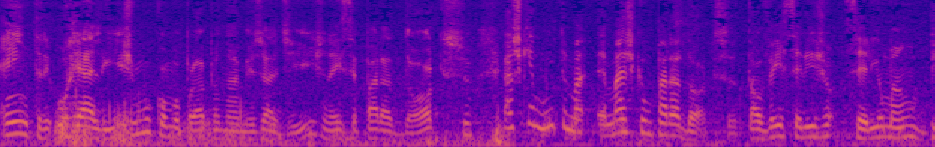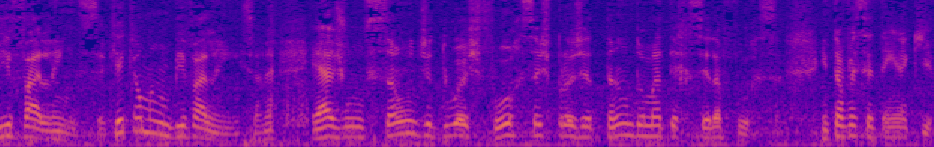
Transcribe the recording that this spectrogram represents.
entre o realismo, como o próprio nome já diz, né, esse paradoxo. Acho que é muito mais, é mais que um paradoxo. Talvez seria, seria uma ambivalência. O que é uma ambivalência? Né? É a junção de duas forças projetando uma terceira força. Então você tem aqui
